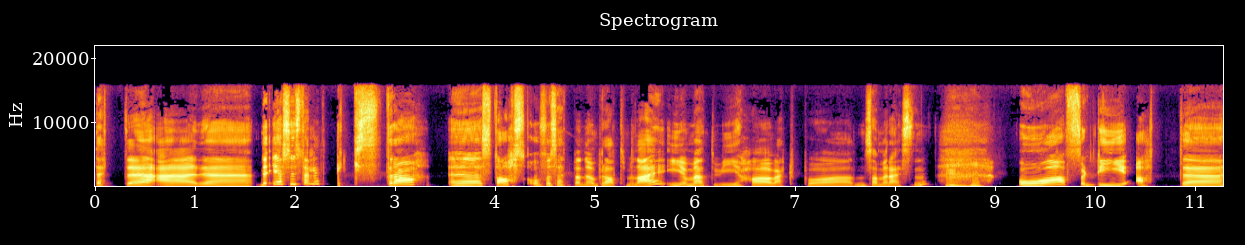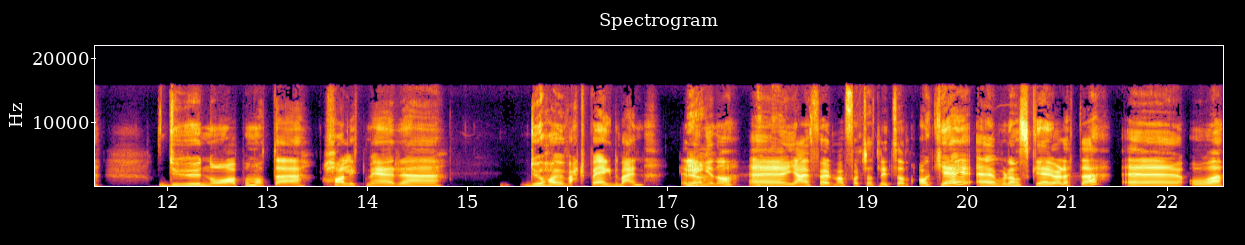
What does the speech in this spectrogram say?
dette er eh, det, Jeg syns det er litt ekstra eh, stas å få sette meg ned og prate med deg, i og med at vi har vært på den samme reisen. Mhm. Og fordi at eh, du nå på en måte har litt mer eh, Du har jo vært på egne bein lenge nå. Eh, jeg føler meg fortsatt litt sånn Ok, eh, hvordan skal jeg gjøre dette? Eh, og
